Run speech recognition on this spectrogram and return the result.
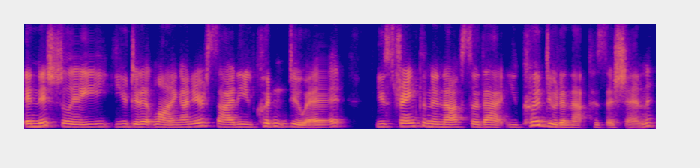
initially you did it lying on your side and you couldn't do it. You strengthened enough so that you could do it in that position.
